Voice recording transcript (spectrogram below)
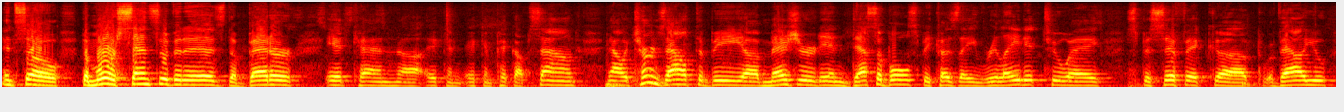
And so the more sensitive it is, the better it can uh, it can it can pick up sound. Now it turns out to be uh, measured in decibels because they relate it to a specific uh, value.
